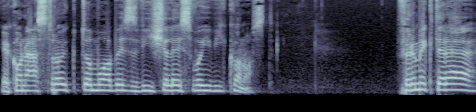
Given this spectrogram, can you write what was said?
jako nástroj k tomu, aby zvýšili svoji výkonnost. Firmy, které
